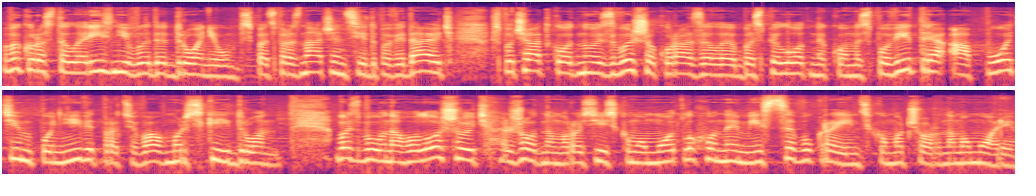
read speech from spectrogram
використали різні види дронів. Спецпризначенці доповідають, спочатку одну із вишок уразили безпілотником із повітря, а потім по ній відпрацював морський дрон. В СБУ наголошують, жодному російському мотлуху не місце в українському Чорному морі.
